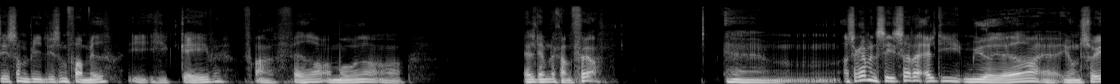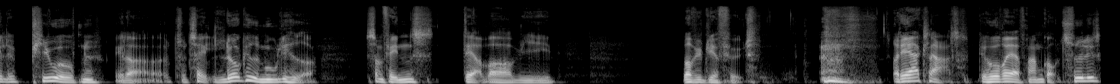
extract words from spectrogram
det som vi ligesom får med i, i gave fra fader og moder og alle dem, der kom før. Øhm, og så kan man sige, så er der alle de myriader af eventuelle pivåbne eller totalt lukkede muligheder, som findes der, hvor vi, hvor vi bliver født. og det er klart, det håber jeg fremgår tydeligt,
